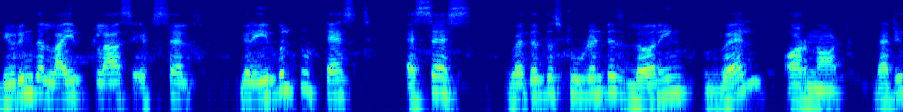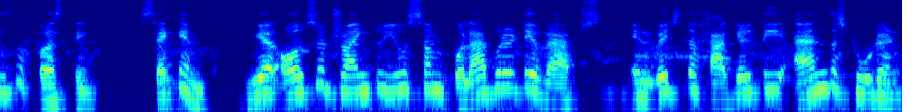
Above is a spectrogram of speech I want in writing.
during the live class itself, we are able to test, assess whether the student is learning well or not. That is the first thing. Second, we are also trying to use some collaborative apps in which the faculty and the student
